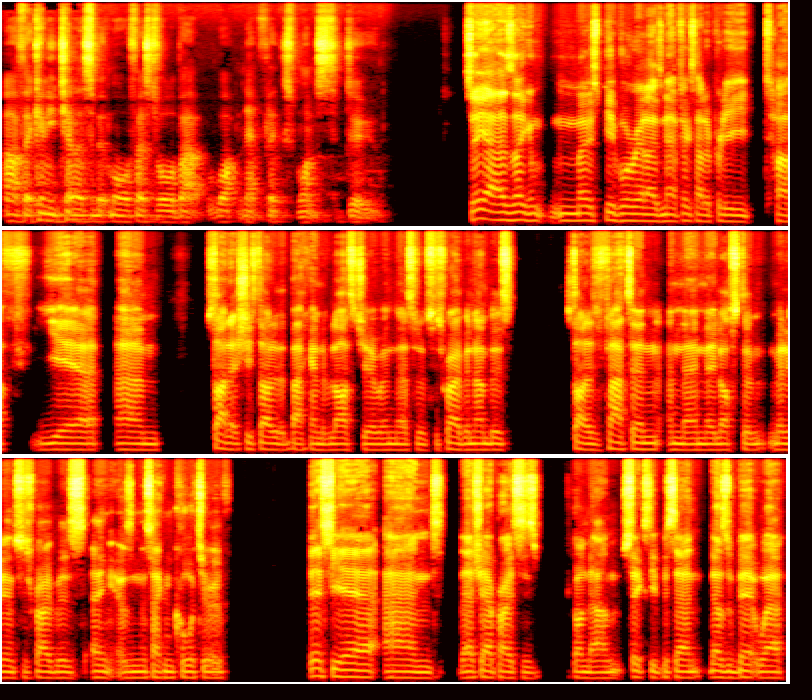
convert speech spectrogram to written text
Arthur, can you tell us a bit more, first of all, about what Netflix wants to do? So yeah, as like most people realize, Netflix had a pretty tough year. Um, started actually started at the back end of last year when their sort of subscriber numbers started to flatten, and then they lost a million subscribers. I think it was in the second quarter of this year, and their share price has gone down 60%. There was a bit where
